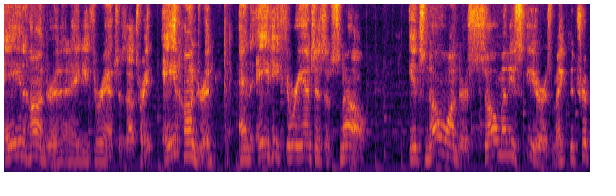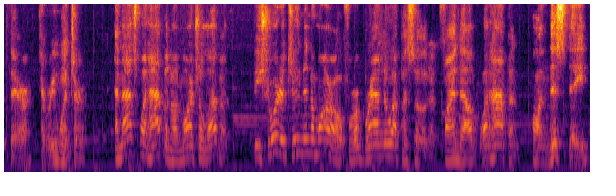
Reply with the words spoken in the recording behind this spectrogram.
883 inches. That's right, 883 inches of snow. It's no wonder so many skiers make the trip there every winter. And that's what happened on March 11th. Be sure to tune in tomorrow for a brand new episode and find out what happened on this date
